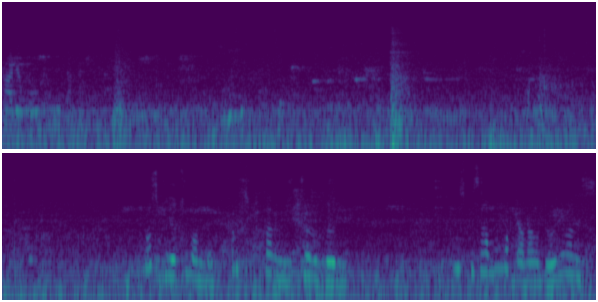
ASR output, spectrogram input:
가려고 합니다. 크로스핏 유튜버인데 크로스핏 하는 유튜브는 크로 스핏을 한 번밖에 안 하고 놀기만 했어.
